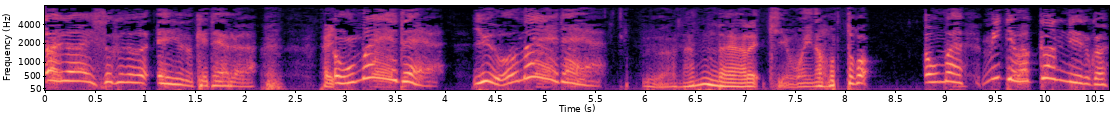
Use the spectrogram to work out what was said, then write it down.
おいおい、そこの英雄の携帯やろ。はい。お前だよ言うお前だようわ、なんだよあれ。キモいな、ほっとこ。お前、見てわかんねえのか。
